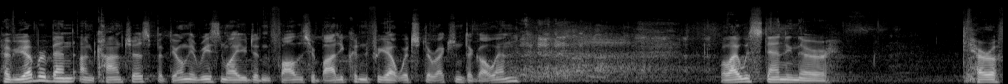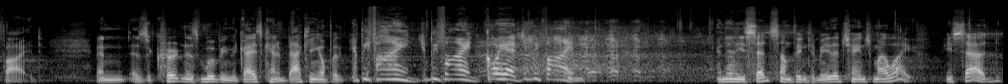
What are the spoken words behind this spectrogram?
Have you ever been unconscious, but the only reason why you didn't fall is your body couldn't figure out which direction to go in? well, I was standing there terrified. And as the curtain is moving, the guy's kind of backing up with, You'll be fine, you'll be fine, go ahead, you'll be fine. and then he said something to me that changed my life. He said,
